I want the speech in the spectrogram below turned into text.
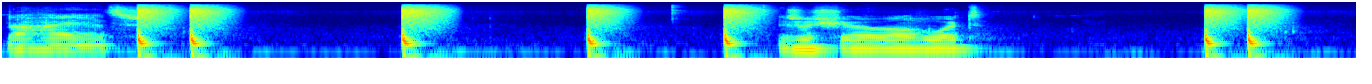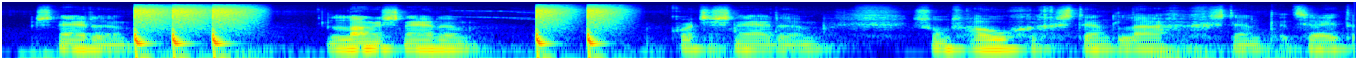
de hi-hats. Dus als je wel hoort, snare drum, lange snare drum, korte snare drum, soms hoger gestemd, lager gestemd, etc.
